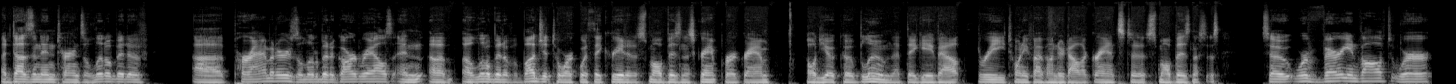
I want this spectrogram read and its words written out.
a dozen interns a little bit of uh, parameters, a little bit of guardrails, and a, a little bit of a budget to work with. They created a small business grant program called Yoko Bloom that they gave out three $2,500 grants to small businesses. So we're very involved. We're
